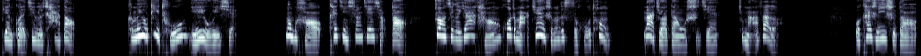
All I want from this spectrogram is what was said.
便拐进了岔道。可没有地图也有危险，弄不好开进乡间小道，撞进个鸭塘或者马圈什么的死胡同，那就要耽误时间，就麻烦了。我开始意识到，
